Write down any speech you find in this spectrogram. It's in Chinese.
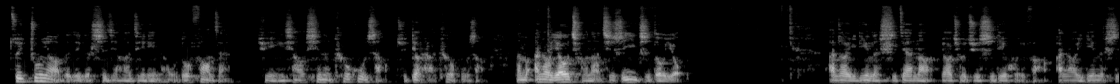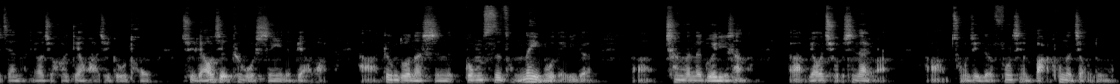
最重要的这个时间和精力呢，我都放在去营销新的客户上，去调查客户上。那么按照要求呢，其实一直都有。按照一定的时间呢，要求去实地回访；按照一定的时间呢，要求和电话去沟通，去了解客户生意的变化。啊，更多呢是公司从内部的一个啊成文的规定上呢，啊要求信贷员啊从这个风险把控的角度呢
